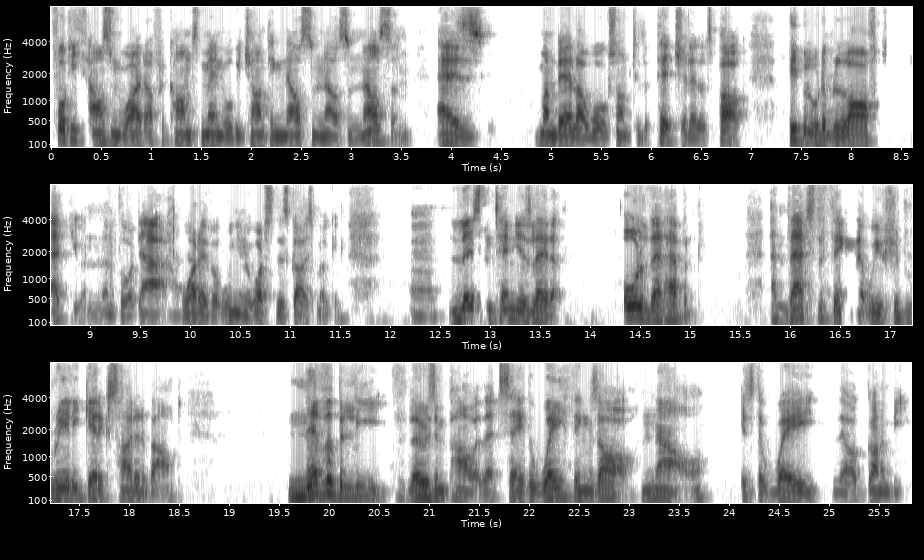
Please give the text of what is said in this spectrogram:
40,000 white Afrikaans men will be chanting Nelson, Nelson, Nelson as Mandela walks onto the pitch at Ellis Park, people would have laughed at you and, and thought, ah, whatever, you know, what's this guy smoking? Mm. Less than 10 years later, all of that happened. And that's the thing that we should really get excited about. Never believe those in power that say the way things are now is the way they are going to be.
